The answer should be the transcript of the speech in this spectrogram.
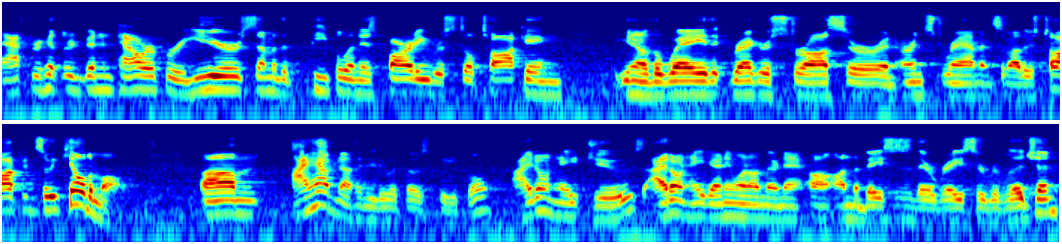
after Hitler had been in power for a year, some of the people in his party were still talking you know, the way that Gregor Strasser and Ernst Röhm and some others talked, and so he killed them all. Um, I have nothing to do with those people. I don't hate Jews. I don't hate anyone on their na- on the basis of their race or religion.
